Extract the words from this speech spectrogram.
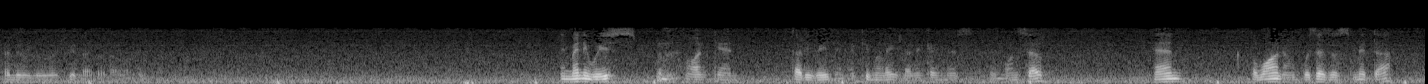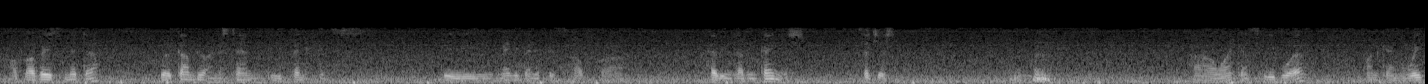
အဲ့လိုလိုဖြစ်လာတော့တာပါ In many ways, one can cultivate and accumulate loving kindness in oneself, and the one who possesses metta or pervades metta will come to understand the benefits, the many benefits of uh, having loving kindness, such as uh, one can sleep well, one can wake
